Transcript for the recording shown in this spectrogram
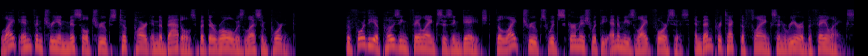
Light infantry and missile troops took part in the battles but their role was less important. Before the opposing phalanxes engaged, the light troops would skirmish with the enemy's light forces, and then protect the flanks and rear of the phalanx.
